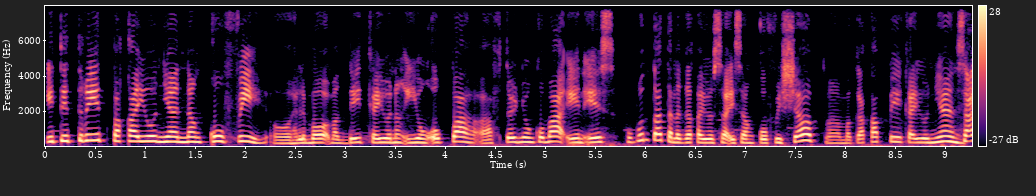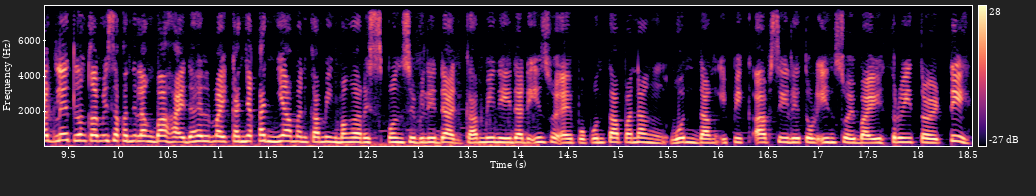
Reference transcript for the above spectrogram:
ititreat pa kayo niyan ng coffee. O halimbawa mag-date kayo ng iyong opa. After nyong kumain is pupunta talaga kayo sa isang coffee shop. Ah, magkakape kayo niyan. Saglit lang kami sa kanilang bahay dahil may kanya-kanya man kaming mga responsibilidad. Kami ni Daddy Insoy ay pupunta pa ng Wundang i-pick up si Little Insoy by 3.30.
